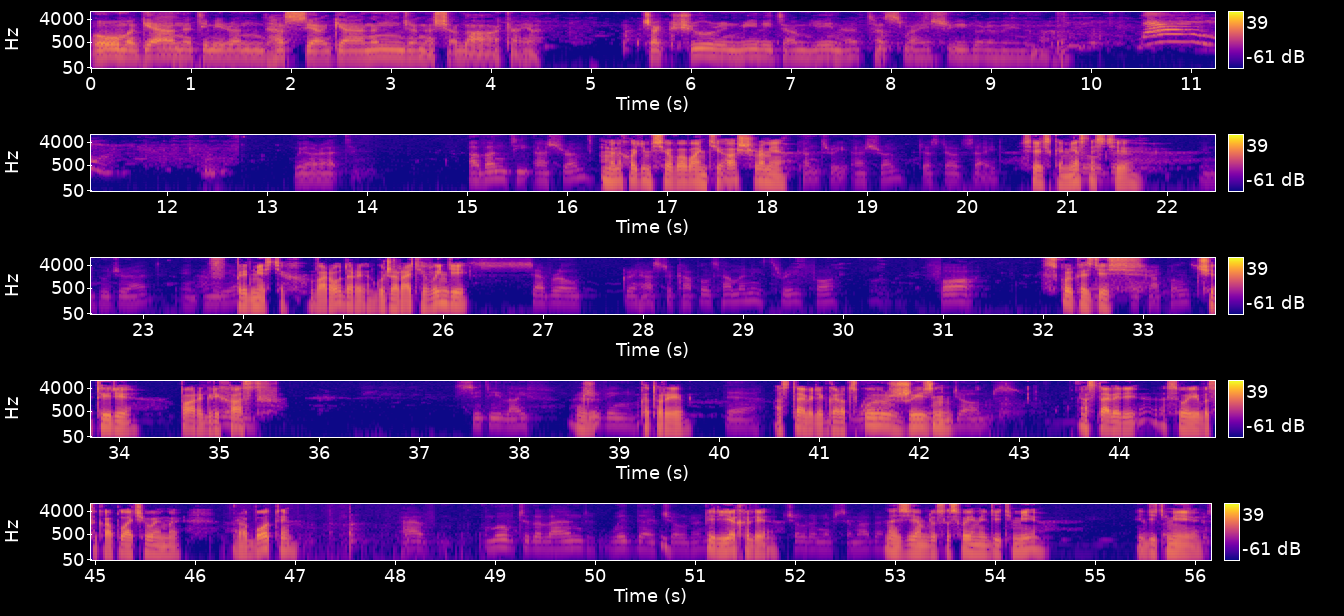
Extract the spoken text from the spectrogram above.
Om Agyanatimirandhasya Gyananjana Shalakaya Chakshurunmilitam Yena Tasmai Sri Gurave Namaha Мы находимся в Аванти-ашраме, в сельской местности, в предместьях Вародары, в Гуджарате, в Индии. Сколько здесь? Четыре пары грехастх, которые оставили городскую жизнь, оставили свои высокооплачиваемые работы, переехали на землю со своими детьми и детьми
